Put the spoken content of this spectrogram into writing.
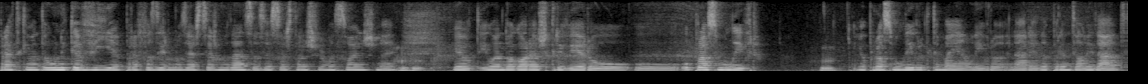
praticamente a única via para fazermos estas mudanças, estas transformações, não é? Uhum. Eu, eu ando agora a escrever o, o, o próximo livro o meu próximo livro, que também é um livro na área da parentalidade,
